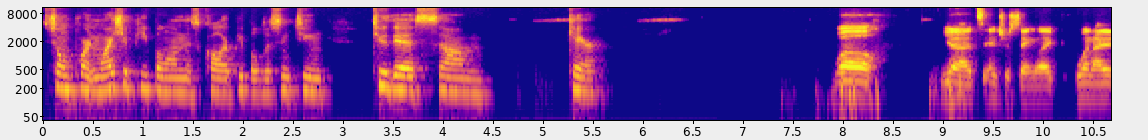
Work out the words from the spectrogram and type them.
so important? Why should people on this call or people listening to this um, care? Well, yeah, it's interesting. Like when I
